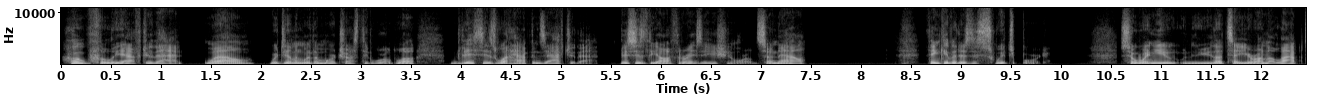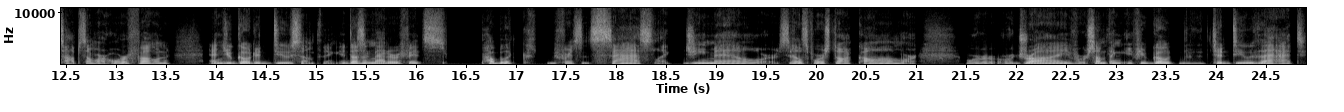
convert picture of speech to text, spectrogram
hopefully after that, well, we're dealing with a more trusted world. Well, this is what happens after that. This is the authorization world. So now Think of it as a switchboard. So when you, you, let's say you're on a laptop somewhere or a phone and you go to do something, it doesn't matter if it's public, for instance, SaaS like Gmail or Salesforce.com or or or Drive or something. If you go to do that,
